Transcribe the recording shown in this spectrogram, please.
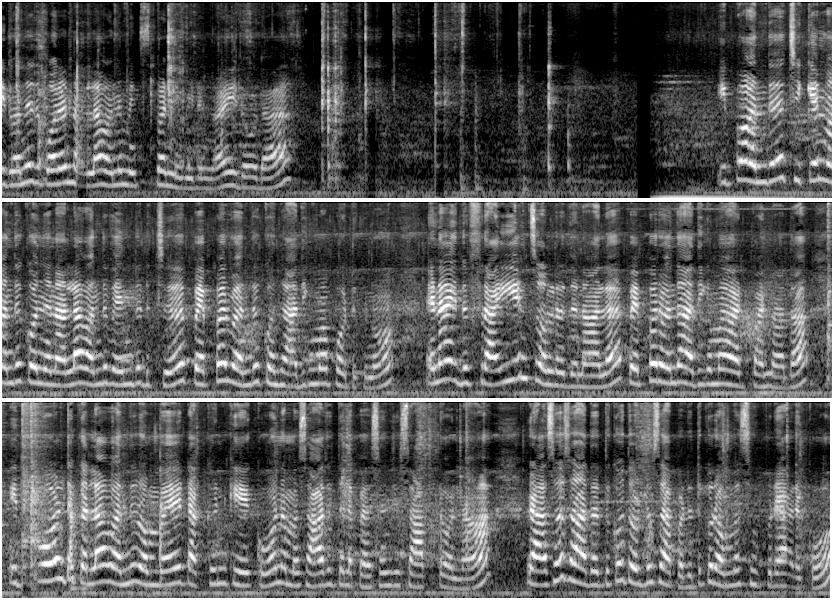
இது வந்து இது போல் நல்லா வந்து மிக்ஸ் பண்ணி விடுங்க இதோட. இப்போ வந்து சிக்கன் வந்து கொஞ்சம் நல்லா வந்து வெந்துடுச்சு. பெப்பர் வந்து கொஞ்சம் அதிகமாக போட்டுக்கணும். ஏன்னா இது ஃப்ரைன்னு சொல்கிறதுனால பெப்பர் வந்து அதிகமாக ஆட் பண்ணாதான் இது கோல்டுக்கெல்லாம் வந்து ரொம்பவே டக்குன்னு கேட்கும் நம்ம சாதத்தில் பிசைஞ்சு சாப்பிட்டோன்னா ரசம் சாதத்துக்கும் தொட்டு சாப்பிட்றதுக்கும் ரொம்ப சூப்பராக இருக்கும்.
